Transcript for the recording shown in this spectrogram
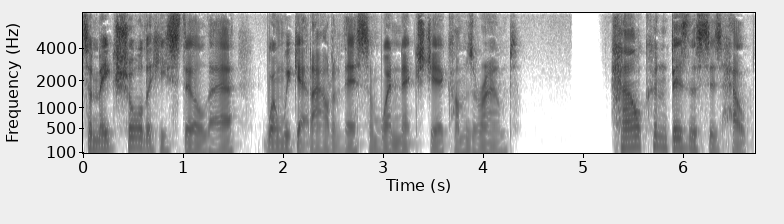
to make sure that he's still there when we get out of this and when next year comes around. How can businesses help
